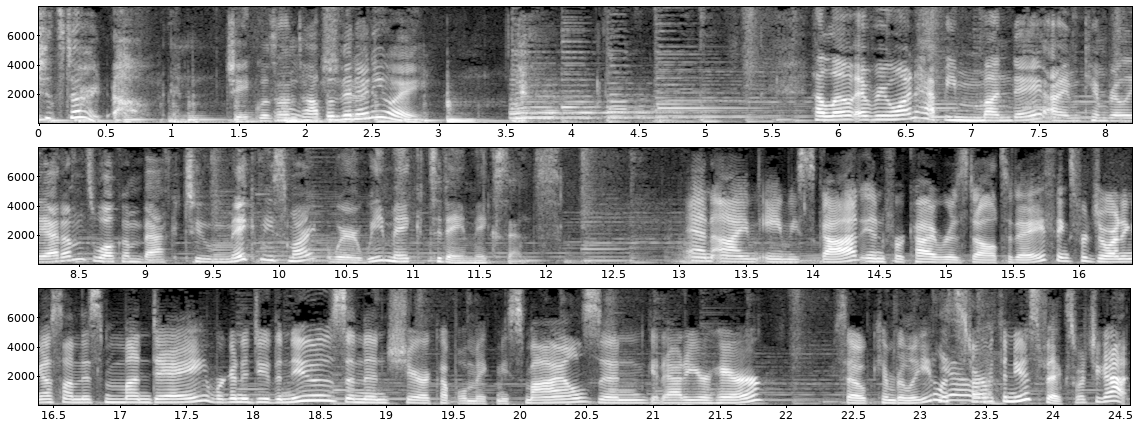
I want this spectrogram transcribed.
should start. Oh, and Jake was on top of it anyway. Hello, everyone. Happy Monday. I'm Kimberly Adams. Welcome back to Make Me Smart, where we make today make sense. And I'm Amy Scott in for Kai Ryssdal today. Thanks for joining us on this Monday. We're going to do the news and then share a couple Make Me Smiles and get out of your hair. So, Kimberly, let's Yeah. start with the news fix. What you got?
